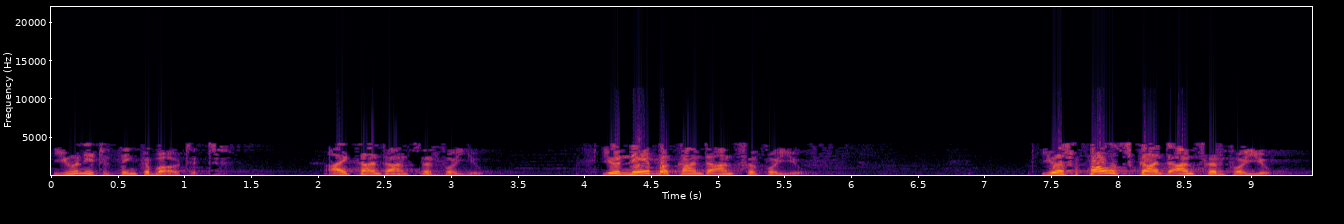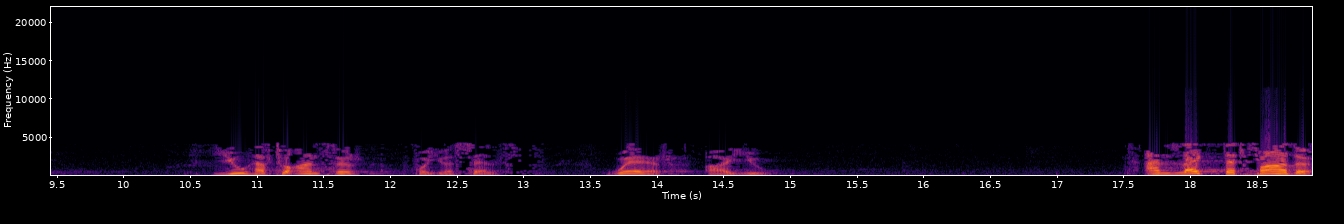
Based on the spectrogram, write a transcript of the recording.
You need to think about it. I can't answer for you. Your neighbor can't answer for you. Your spouse can't answer for you. You have to answer for yourself. Where are you? And like that father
